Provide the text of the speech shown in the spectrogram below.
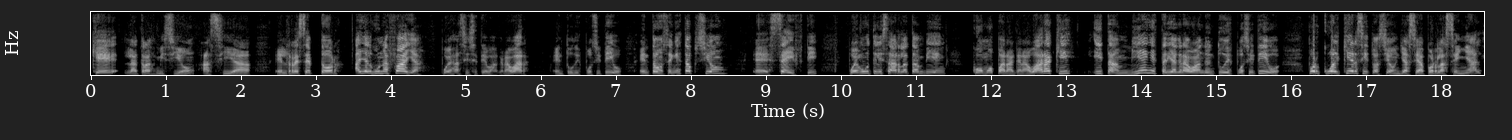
que la transmisión hacia el receptor hay alguna falla, pues así se te va a grabar en tu dispositivo. Entonces, en esta opción eh, Safety, podemos utilizarla también como para grabar aquí y también estaría grabando en tu dispositivo por cualquier situación, ya sea por la señal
